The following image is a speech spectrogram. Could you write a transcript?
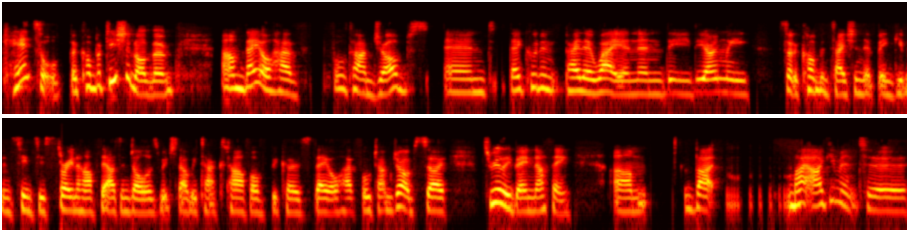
cancelled the competition on them. Um, they all have full time jobs and they couldn't pay their way. And then the the only sort of compensation they've been given since is three and a half thousand dollars, which they'll be taxed half of because they all have full time jobs. So it's really been nothing. Um, but my argument to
